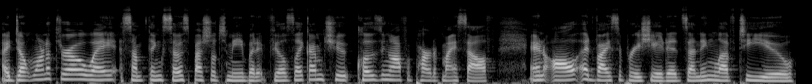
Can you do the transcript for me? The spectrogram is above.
I don't want to throw away something so special to me, but it feels like I'm cho- closing off a part of myself. And all advice appreciated. Sending love to you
